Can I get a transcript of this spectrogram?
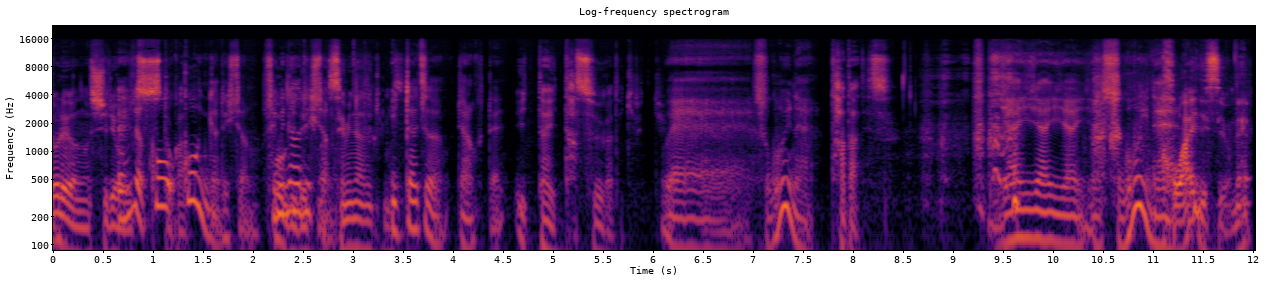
どれの資料を写すとか講義ができちゃうの？セミナーできちゃうの？セミナーできます。一対一じゃなくて？一対多数ができるっていう。えー、すごいね。ただです。いやいやいやいやすごいね。怖いですよね。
